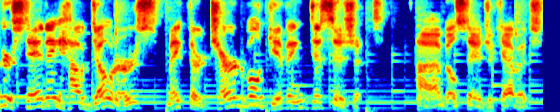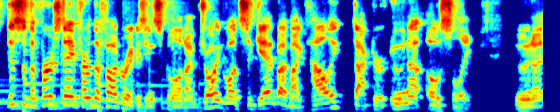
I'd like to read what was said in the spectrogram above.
Understanding how donors make their charitable giving decisions. Hi, I'm Bill Stanczykiewicz. This is the first day from the fundraising school, and I'm joined once again by my colleague, Dr. Una Osili. Una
